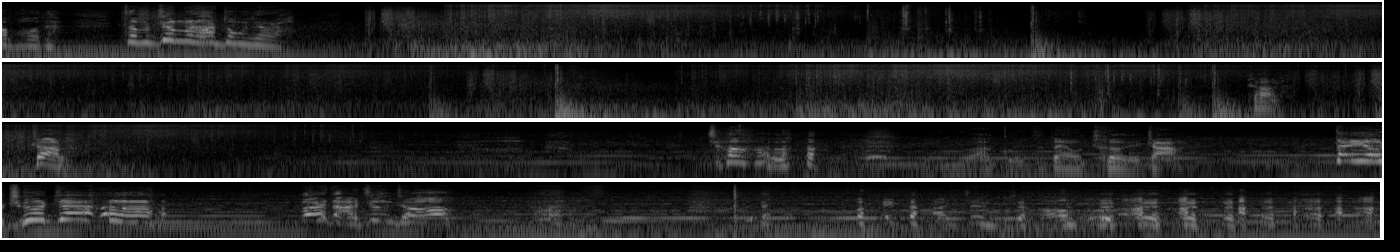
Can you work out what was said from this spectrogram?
发炮弹，怎么这么大动静啊？炸了，炸了，炸了！你把鬼子弹药车给炸了，弹药车炸了，歪打正着，歪打正着了。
